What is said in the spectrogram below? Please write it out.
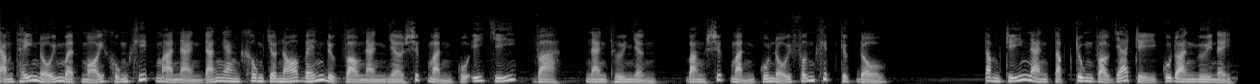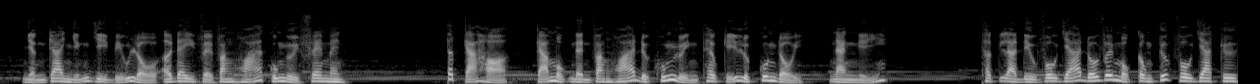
cảm thấy nỗi mệt mỏi khủng khiếp mà nàng đã ngăn không cho nó bén được vào nàng nhờ sức mạnh của ý chí và, nàng thừa nhận, bằng sức mạnh của nỗi phấn khích cực độ. Tâm trí nàng tập trung vào giá trị của đoàn người này, nhận ra những gì biểu lộ ở đây về văn hóa của người fremen Tất cả họ, cả một nền văn hóa được huấn luyện theo kỷ luật quân đội, nàng nghĩ. Thật là điều vô giá đối với một công tước vô gia cư.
